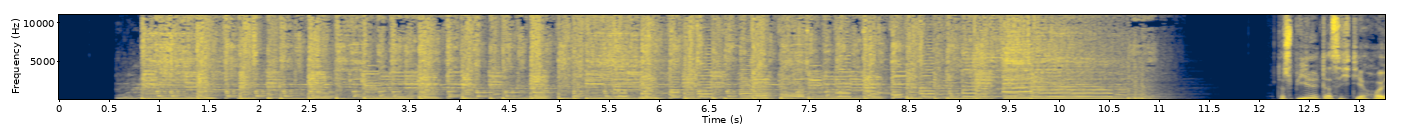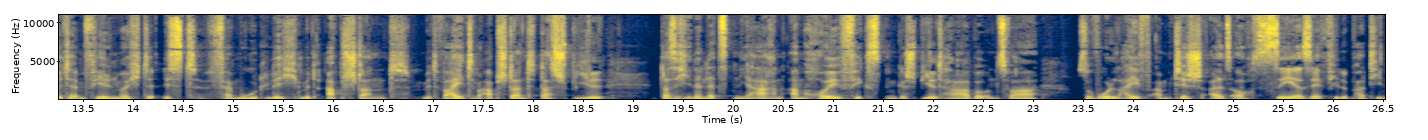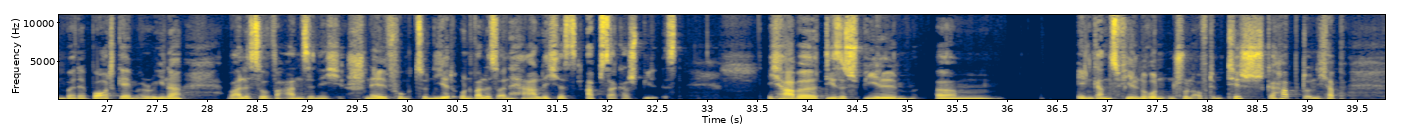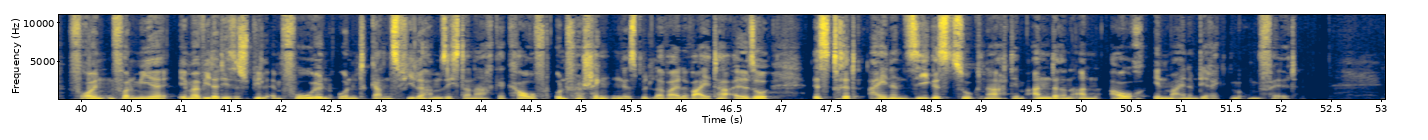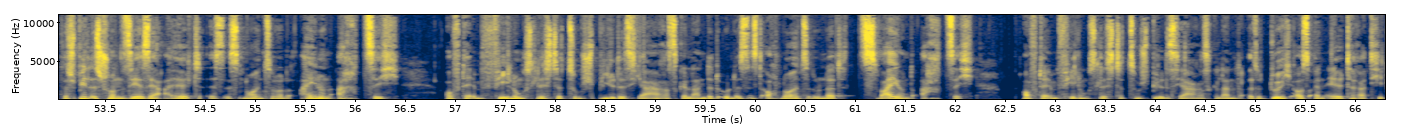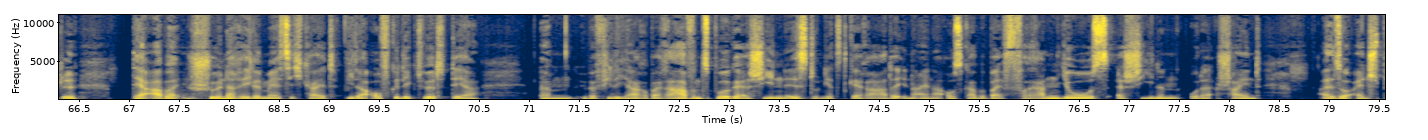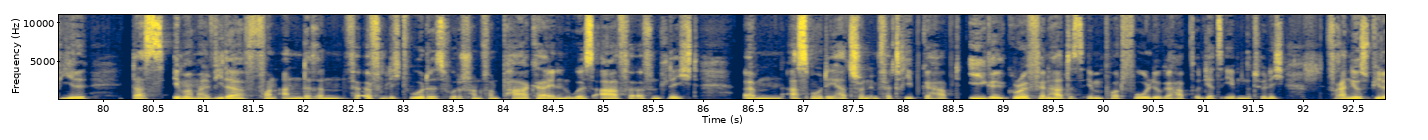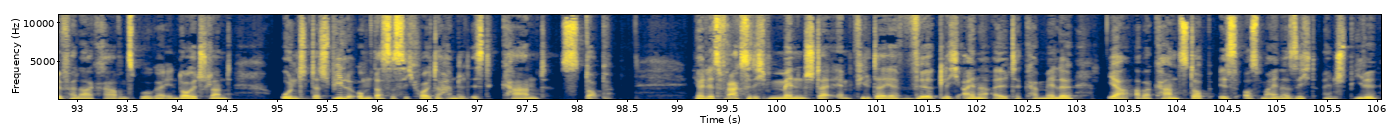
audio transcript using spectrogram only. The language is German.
Das Spiel, das ich dir heute empfehlen möchte, ist vermutlich mit Abstand, mit weitem Abstand das Spiel, das ich in den letzten Jahren am häufigsten gespielt habe, und zwar sowohl live am Tisch als auch sehr, sehr viele Partien bei der Boardgame Arena, weil es so wahnsinnig schnell funktioniert und weil es so ein herrliches Absackerspiel ist. Ich habe dieses Spiel ähm, in ganz vielen Runden schon auf dem Tisch gehabt und ich habe Freunden von mir immer wieder dieses Spiel empfohlen und ganz viele haben sich danach gekauft und verschenken es mittlerweile weiter. Also es tritt einen Siegeszug nach dem anderen an, auch in meinem direkten Umfeld. Das Spiel ist schon sehr, sehr alt. Es ist 1981 auf der Empfehlungsliste zum Spiel des Jahres gelandet und es ist auch 1982 auf der Empfehlungsliste zum Spiel des Jahres gelandet. Also durchaus ein älterer Titel der aber in schöner Regelmäßigkeit wieder aufgelegt wird, der ähm, über viele Jahre bei Ravensburger erschienen ist und jetzt gerade in einer Ausgabe bei Franjos erschienen oder erscheint. Also ein Spiel, das immer mal wieder von anderen veröffentlicht wurde. Es wurde schon von Parker in den USA veröffentlicht. Ähm, Asmodee hat es schon im Vertrieb gehabt. Eagle Griffin hat es im Portfolio gehabt und jetzt eben natürlich Franjos Spieleverlag Ravensburger in Deutschland. Und das Spiel, um das es sich heute handelt, ist Can't Stop. Ja, und jetzt fragst du dich, Mensch, da empfiehlt da ja wirklich eine alte Kamelle. Ja, aber Can't Stop ist aus meiner Sicht ein Spiel,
